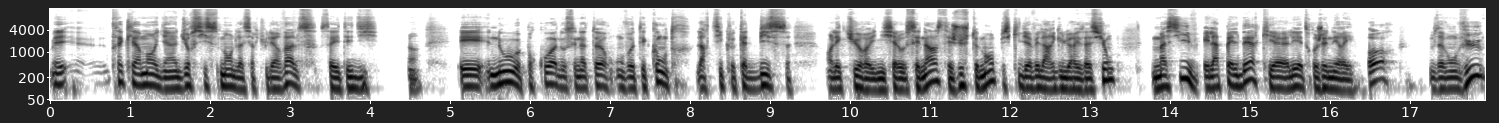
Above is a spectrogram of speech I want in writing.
Mais euh, très clairement, il y a un durcissement de la circulaire Valls, ça a été dit. Hein. Et nous, pourquoi nos sénateurs ont voté contre l'article 4 bis en lecture initiale au Sénat C'est justement puisqu'il y avait la régularisation massive et l'appel d'air qui allait être généré. Or, nous avons vu,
